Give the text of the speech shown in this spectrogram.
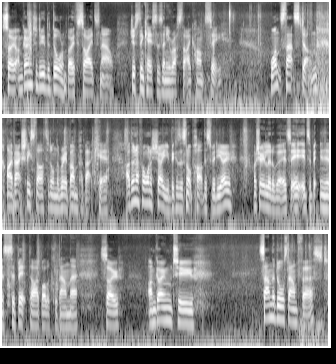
So I'm going to do the door on both sides now, just in case there's any rust that I can't see. Once that's done, I've actually started on the rear bumper back here. I don't know if I want to show you because it's not part of this video. I'll show you a little bit. It's, it, it's, a, bit, it's a bit diabolical down there. So I'm going to sand the doors down first,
